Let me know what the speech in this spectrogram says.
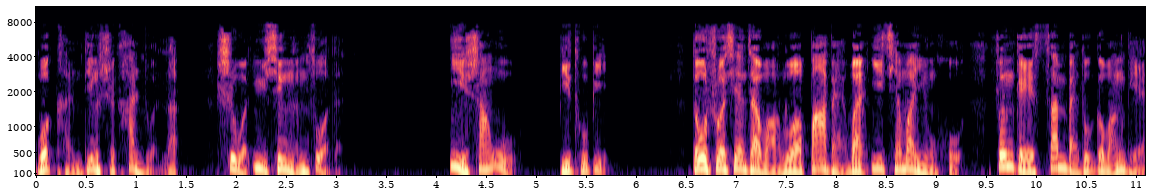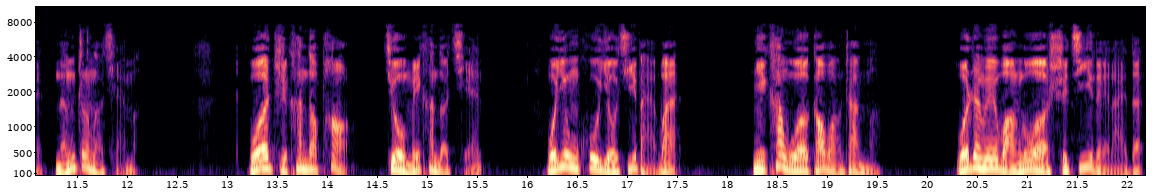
我肯定是看准了，是我玉兴能做的。易商务 B to B，都说现在网络八百万、一千万用户分给三百多个网点，能挣到钱吗？我只看到炮，就没看到钱。我用户有几百万，你看我搞网站吗？我认为网络是积累来的。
